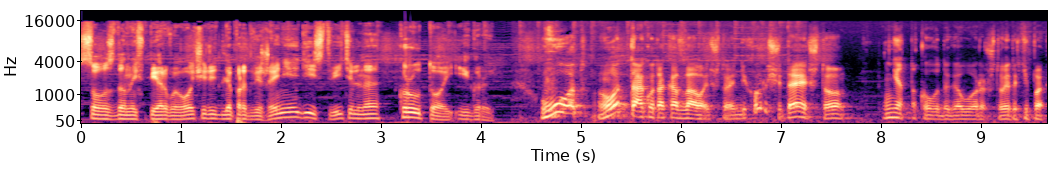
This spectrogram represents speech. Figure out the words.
созданный в первую очередь для продвижения действительно крутой игры. Вот, вот так вот оказалось, что Энди Хор считает, что нет такого договора, что это типа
